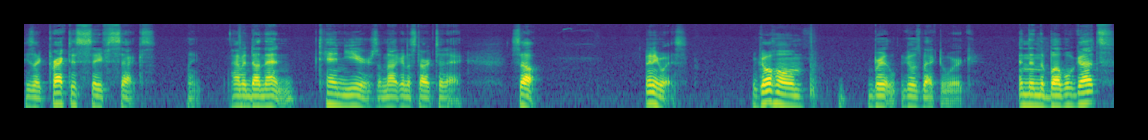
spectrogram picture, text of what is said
He's like practice safe sex. Like haven't done that in 10 years i'm not going to start today so anyways we go home. Britt goes back to work. And then the bubble guts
